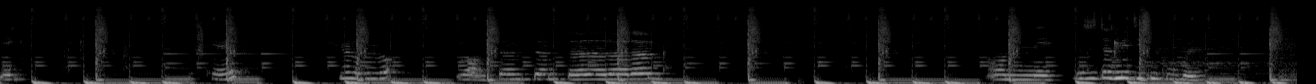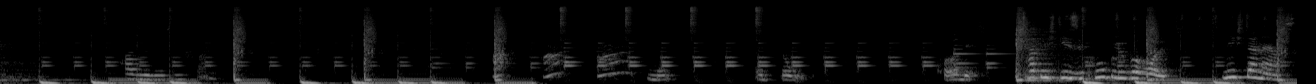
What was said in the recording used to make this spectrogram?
Yay. Okay. Schnell rüber. Run. Dun, dun, dun. Oh nee. Was ist das mit diesen Kugeln? Hasse diesen Schwein. Ah, ah, ah. No. I don't. Corliss. Jetzt hat mich diese Kugel überrollt. Nicht dein Ernst.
